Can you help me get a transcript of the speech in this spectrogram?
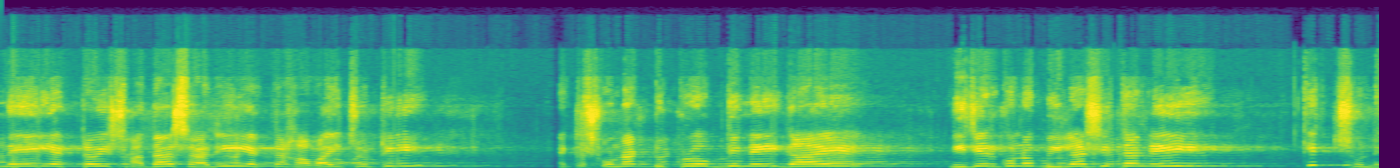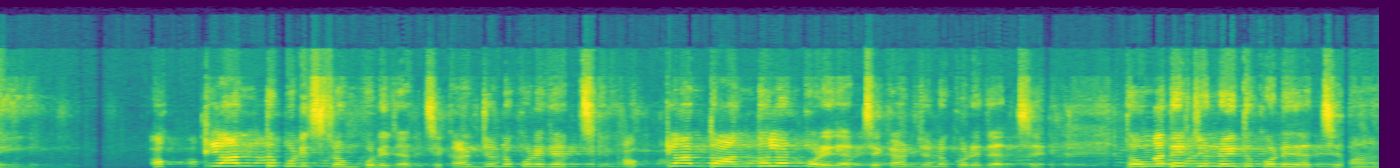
নেই, একটা ওই সাদা শাড়ি, একটা হাওয়াই চটি, একটা সোনার টুকরো অবধি নেই গায়ে, নিজের কোনো বিলাসিতা নেই, কিচ্ছু নেই। অক্লান্ত পরিশ্রম করে যাচ্ছে, কার জন্য করে যাচ্ছে? অক্লান্ত আন্দোলন করে যাচ্ছে, কার জন্য করে যাচ্ছে? তোমাদের জন্যই তো করে যাচ্ছে, মা।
